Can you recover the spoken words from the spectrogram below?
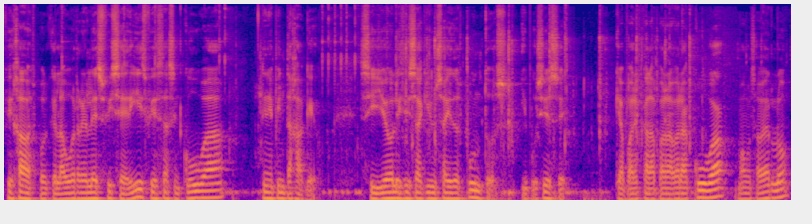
Fijaos, porque la URL es Fiseris, fiestas en Cuba, tiene pinta hackeo. Si yo le hiciese aquí un 6 dos puntos y pusiese que aparezca la palabra Cuba, vamos a verlo.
